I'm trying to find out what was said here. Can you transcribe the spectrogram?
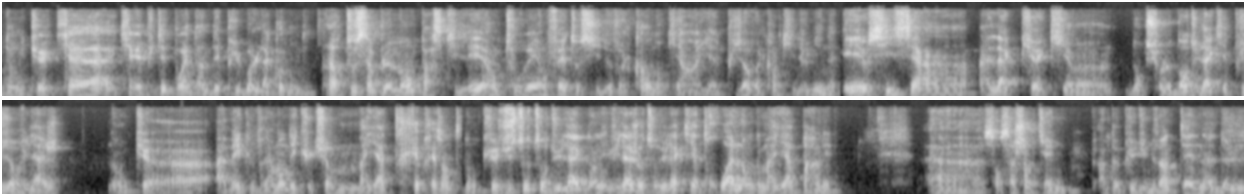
donc, euh, qui, est réputé pour être un des plus beaux lacs au monde. Alors tout simplement parce qu'il est entouré en fait aussi de volcans, donc il y a, plusieurs volcans qui dominent. Et aussi c'est un, lac qui, donc sur le bord du lac, il y a plusieurs villages donc euh, avec vraiment des cultures mayas très présentes. Donc juste autour du lac, dans les villages autour du lac, il y a trois langues mayas parlées. Euh, sans sachant qu'il y a un peu plus d'une vingtaine de,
